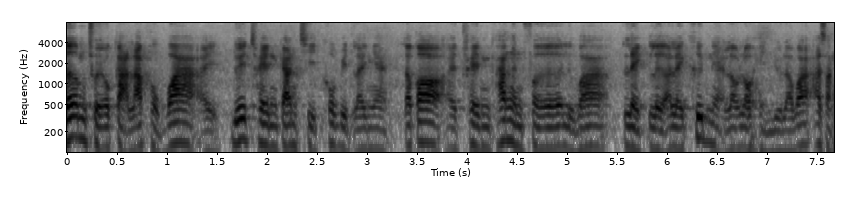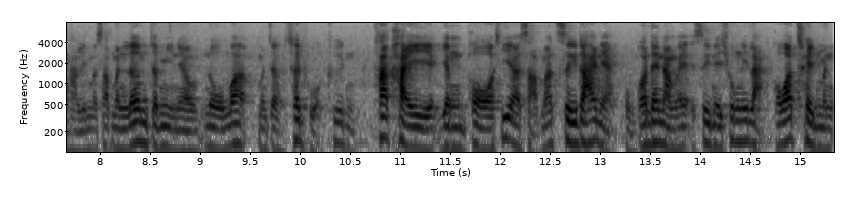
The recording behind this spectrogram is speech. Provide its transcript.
เริ่มฉวยโอกาสแล้วผมว่าด้วยเทรนด์การฉีดโควิดอะไรเงี้ยแล้วก็เทรนด์ค่าเงินเฟ้อหรือว่าเหล็กหรืออะไรขึ้นเนี่ยเราเราเห็นอยู่แล้วว่าอสังหาริมทรัพย์มันเริ่มจะมีแนวโน้มว่ามันจะเชิดหัวขึ้น ถ้าใครยังพอที่จะสามารถซื้อได้เนี่ยผมก็แนะนำให้ซื้อในช่วงนี้แหละเพราะว่าเทรนด์มัน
